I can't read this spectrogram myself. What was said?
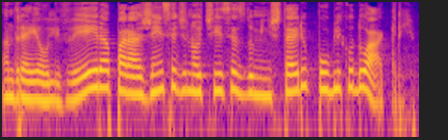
Andréia Oliveira, para a Agência de Notícias do Ministério Público do Acre.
